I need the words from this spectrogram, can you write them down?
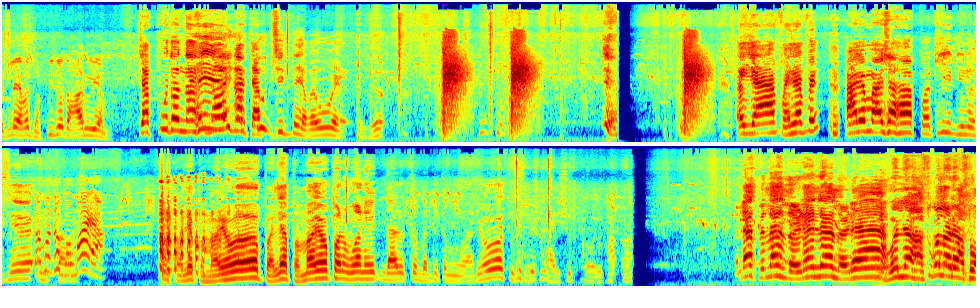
એટલે હવે જપી જો તો સારું એમ. ચપ્પુ તો નહીં. નહીં, ચપ્પુ જ નહીં હવે ઓએ અલ્યા પહેલા પે અરે માશા હા પટલી દીનો છે. તમે તો ભમાયા. ભલે ભમાયો ભલે ભમાયો પણ ઓને એક દારૂ તો બધું તો માર્યો તું ખારી શું કરું. અલ્યા પેલા લડ્યા લે લડ્યા હવે લે હાસુ કો લડ્યા તો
